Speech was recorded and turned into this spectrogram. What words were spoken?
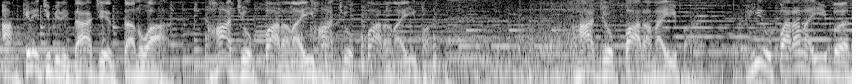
A credibilidade está no ar. Rádio Paranaíba. Rádio Paranaíba. Rádio Paranaíba. Rio Paranaíba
